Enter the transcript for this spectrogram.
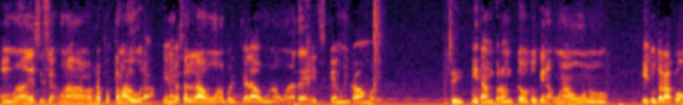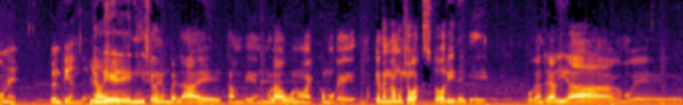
en una decisión, una respuesta madura, tiene que ser la 1, porque la 1 es una tenis que nunca va a morir. Sí. Y tan pronto tú tienes una 1 y tú te la pones, tú entiendes. No, y el inicio, en verdad, eh, también la 1 es como que, no es que tenga mucho backstory de que, porque en realidad como que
